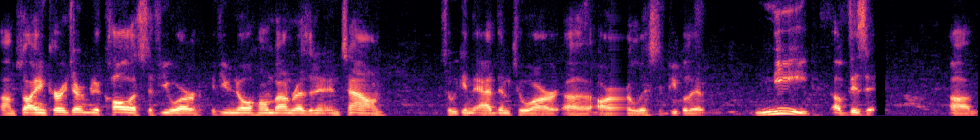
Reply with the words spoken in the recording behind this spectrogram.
Um, so I encourage everybody to call us if you are if you know a homebound resident in town, so we can add them to our uh, our list of people that need a visit. Um,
